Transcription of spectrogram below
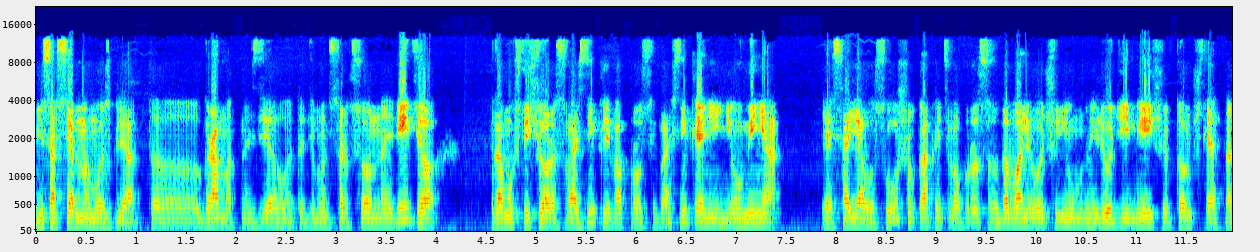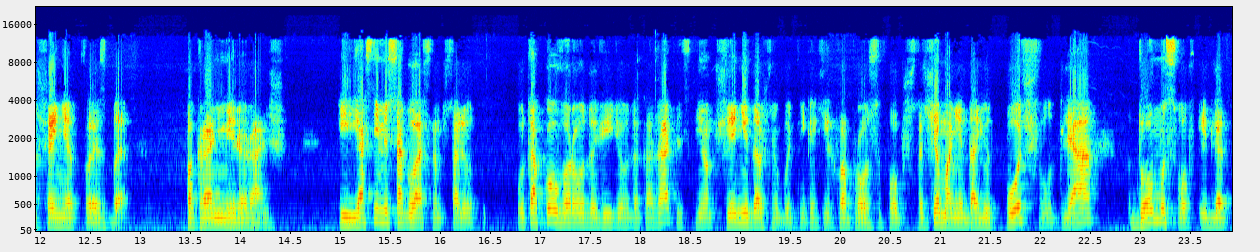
не совсем, на мой взгляд, э, грамотно сделал это демонстрационное видео, потому что, еще раз, возникли вопросы. Возникли они не у меня. Я Саяву слушал, как эти вопросы задавали очень умные люди, имеющие в том числе отношение к ФСБ, по крайней мере, раньше. И я с ними согласен абсолютно. у такого рода видеодоказательств вообще не должно быть никаких вопросов общества. Чем они дают почву для домыслов и для,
